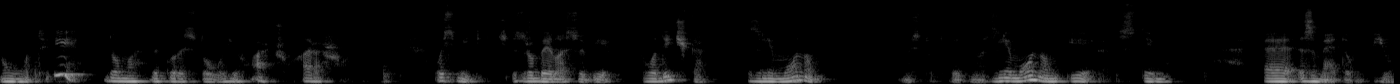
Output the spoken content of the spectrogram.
От. І вдома використовую. А що, хорошо. Ось мідь зробила собі водичка з лимоном. Ось тут видно, з лимоном і з тим е, з медом п'ю.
